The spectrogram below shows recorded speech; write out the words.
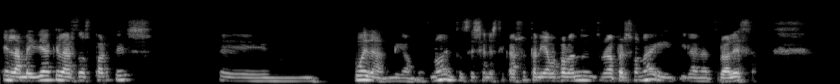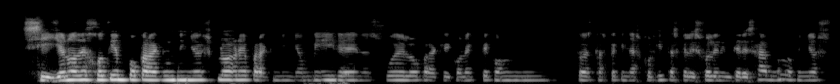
en la medida que las dos partes eh, puedan, digamos, ¿no? Entonces, en este caso estaríamos hablando entre una persona y, la naturaleza. Si yo no dejo tiempo para que un niño explore, para que un niño mire en el suelo, para que conecte con todas estas pequeñas cositas que les suelen interesar, ¿no? Los niños,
